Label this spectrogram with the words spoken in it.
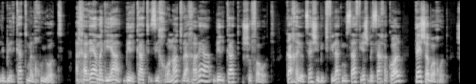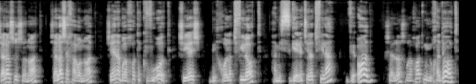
לברכת מלכויות, אחריה מגיעה ברכת זיכרונות ואחריה ברכת שופרות. ככה יוצא שבתפילת מוסף יש בסך הכל תשע ברכות. שלוש ראשונות, שלוש אחרונות, שהן הברכות הקבועות שיש בכל התפילות, המסגרת של התפילה, ועוד שלוש ברכות מיוחדות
